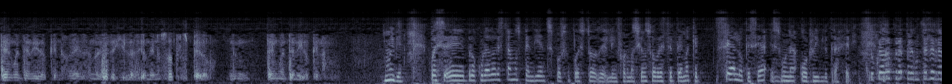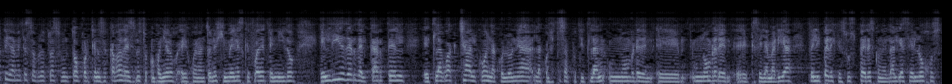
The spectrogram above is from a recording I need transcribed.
Tengo entendido que no, esa no es legislación de nosotros, pero mm, tengo entendido que no. Muy bien. Pues, eh, procurador, estamos pendientes, por supuesto, de la información sobre este tema, que sea lo que sea, es una horrible tragedia. Procurador, preguntarle rápidamente sobre otro asunto, porque nos acaba de decir nuestro compañero eh, Juan Antonio Jiménez que fue detenido el líder del cártel eh, Tláhuac Chalco en la colonia La Conchita Zaputitlán, un hombre, de, eh, un hombre de, que se llamaría Felipe de Jesús Pérez con el alias El Ojos.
